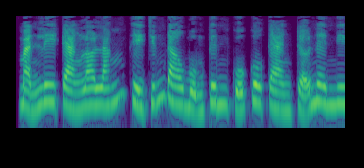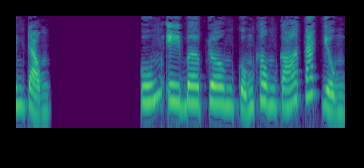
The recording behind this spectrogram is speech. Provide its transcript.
Mạnh Ly càng lo lắng thì chứng đau bụng kinh của cô càng trở nên nghiêm trọng. Uống Ibuprofen cũng không có tác dụng.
